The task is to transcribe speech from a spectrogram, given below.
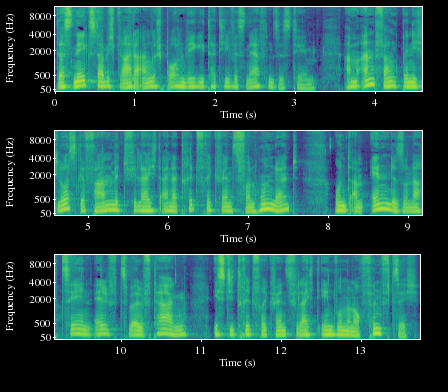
Das nächste habe ich gerade angesprochen, vegetatives Nervensystem. Am Anfang bin ich losgefahren mit vielleicht einer Trittfrequenz von 100 und am Ende, so nach 10, 11, 12 Tagen, ist die Trittfrequenz vielleicht irgendwo nur noch 50.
